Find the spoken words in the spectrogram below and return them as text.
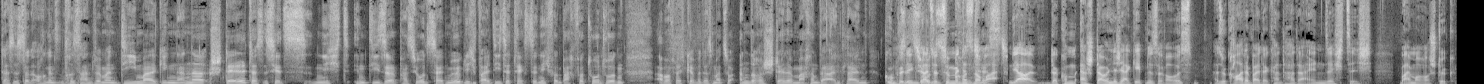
Das ist dann auch ganz interessant, wenn man die mal gegeneinander stellt. Das ist jetzt nicht in dieser Passionszeit möglich, weil diese Texte nicht von Bach vertont wurden. Aber vielleicht können wir das mal zu anderer Stelle machen, da einen kleinen Unbedingt. Also zumindest nochmal. Ja, da kommen erstaunliche Ergebnisse raus. Also gerade bei der Kantate 61, Weimarer Stück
